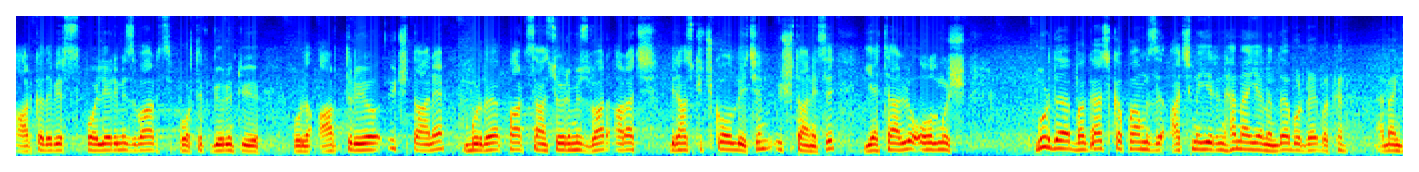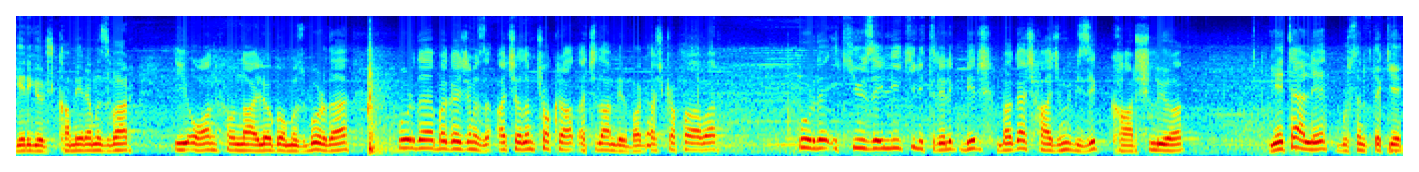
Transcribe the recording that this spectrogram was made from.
Arkada bir spoilerimiz var. Sportif görüntüyü burada arttırıyor. 3 tane burada park sensörümüz var. Araç biraz küçük olduğu için 3 tanesi yeterli olmuş. Burada bagaj kapağımızı açma yerinin hemen yanında burada bakın hemen geri görüş kameramız var. i10 Hyundai logomuz burada. Burada bagajımızı açalım. Çok rahat açılan bir bagaj kapağı var. Burada 252 litrelik bir bagaj hacmi bizi karşılıyor. Yeterli bu sınıftaki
